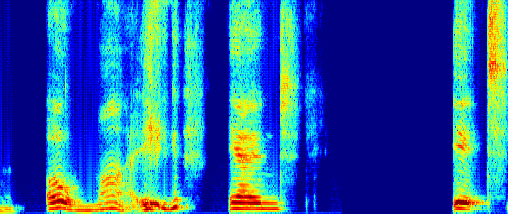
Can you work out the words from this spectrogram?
Hmm. Oh my. and it,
